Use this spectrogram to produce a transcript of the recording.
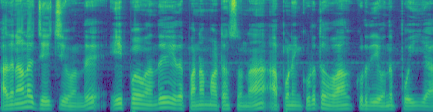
அதனால் ஜெயிச்சு வந்து இப்போ வந்து இதை பண்ண மாட்டேன்னு சொன்னால் அப்போ நீங்கள் கொடுத்த வாக்குறுதியை வந்து பொய்யா?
